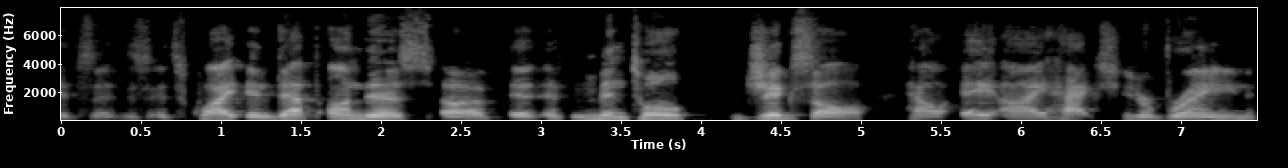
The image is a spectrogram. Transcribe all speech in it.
it's, it's it's quite in depth on this uh, it, it- mental jigsaw, how AI hacks your brain.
